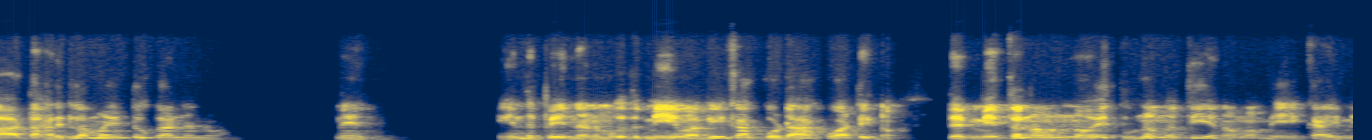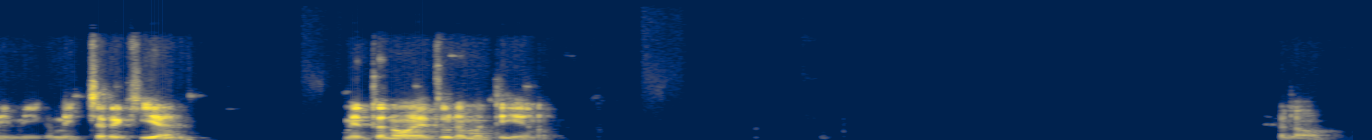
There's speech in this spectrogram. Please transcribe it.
කාට හරි ළමයින්ට උගන්වනවා නේද? එහෙනම් පෙන්වන්න. මොකද මේ වගේ එකක් ගොඩාක් වටිනවා. දැන් මෙතන ඔන්න ඔය තුනම තියෙනවා. මම ඒකයි මේ මේක මෙච්චර කියන්නේ. මෙතන ඔය තුනම තියෙනවා. hello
